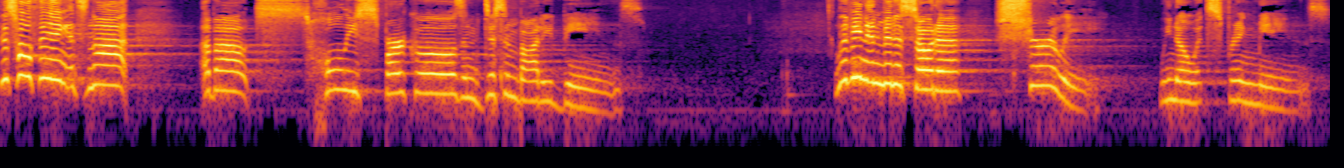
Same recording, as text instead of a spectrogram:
This whole thing, it's not about holy sparkles and disembodied beings. Living in Minnesota Surely we know what spring means,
